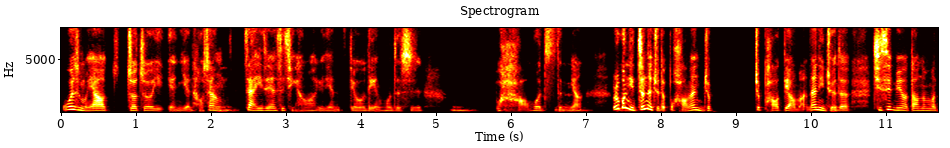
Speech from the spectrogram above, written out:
为什么要遮遮掩掩？好像在意这件事情，好像有点丢脸，或者是嗯不好，或者是怎么样？如果你真的觉得不好，那你就就抛掉嘛。那你觉得其实没有到那么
